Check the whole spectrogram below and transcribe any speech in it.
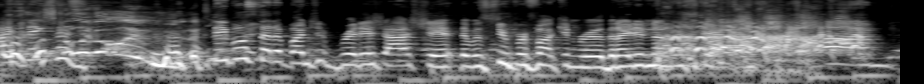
I think What's going on? They both said a bunch of British ass shit that was super fucking rude that I didn't understand. um,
